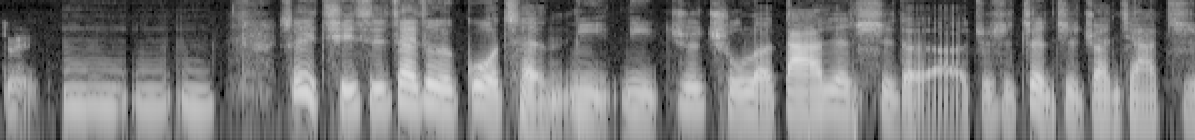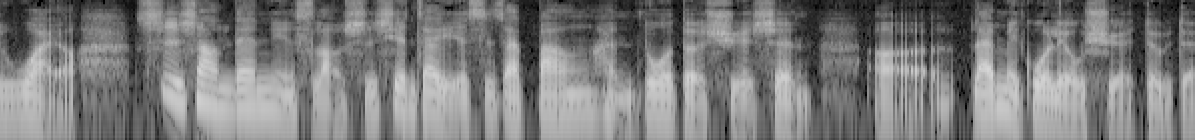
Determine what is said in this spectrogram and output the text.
对，嗯嗯嗯嗯，所以其实，在这个过程，你你就是除了大家认识的，就是政治专家之外哦，事实上，Dennis 老师现在也是在帮很多的学生，呃，来美国留学，对不对？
